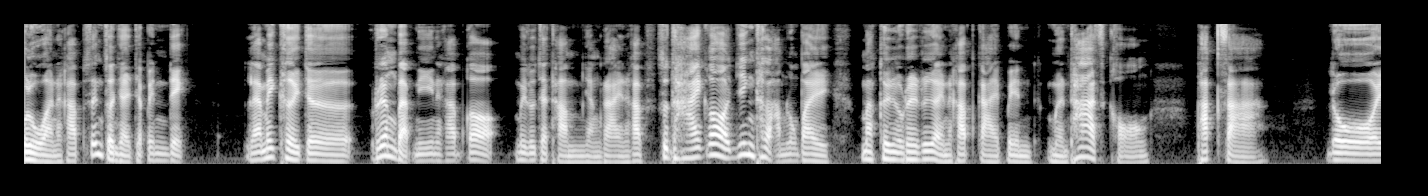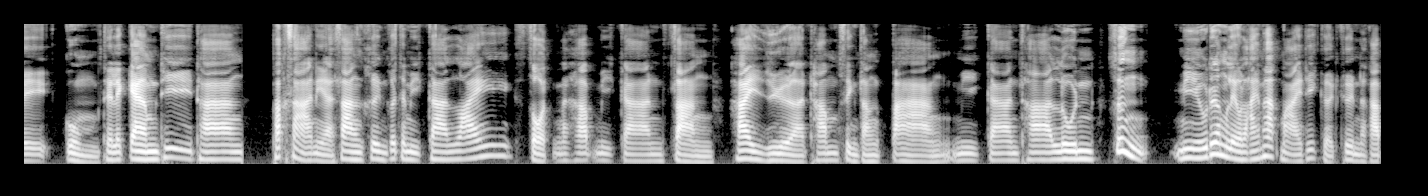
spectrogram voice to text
กลัวนะครับ ซึ่งส่วนใหญ่จะเป็นเด็ก และไม่เคยเจอเรื่องแบบนี้นะครับ ก็ไม่รู้จะทำอย่างไรนะครับ สุดท้ายก็ยิ่งถลำลงไปมากขึ้นเรื่อยๆนะครับ กลายเป็นเหมือนทาสของพักษา โดยกลุ่มเทเล gram ที่ทาง พักษาเนี่ยสร้างขึ้นก็จะมีการไลฟ์สดนะครับ มีการสั่งให้เหยื่อทำสิ่งต่างๆ มีการทารุณ ซึ่งมีเรื่องเลวร้ายมากมายที่เกิดขึ้นนะครับ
